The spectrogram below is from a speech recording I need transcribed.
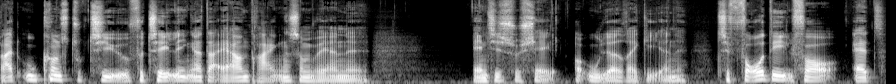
ret ukonstruktive fortællinger, der er om drengen som værende antisocial og udadreagerende til fordel for at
